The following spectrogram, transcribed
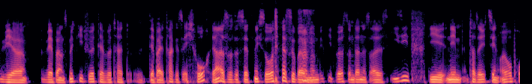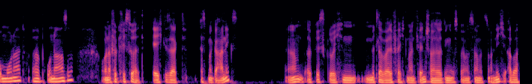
wir wer bei uns Mitglied wird, der wird halt, der Beitrag ist echt hoch, ja. Also das ist jetzt nicht so, dass du bei uns Mitglied wirst und dann ist alles easy. Die nehmen tatsächlich 10 Euro pro Monat äh, pro Nase. Und dafür kriegst du halt, ehrlich gesagt, erstmal gar nichts. Ja, da kriegst du, glaube ich, ein, mittlerweile vielleicht mal ein Fanschalter-Ding, das bei uns damals noch nicht, aber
